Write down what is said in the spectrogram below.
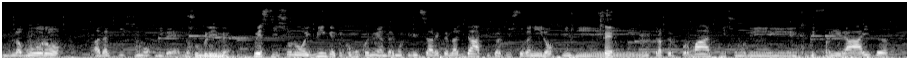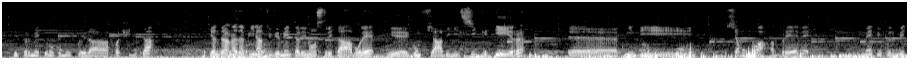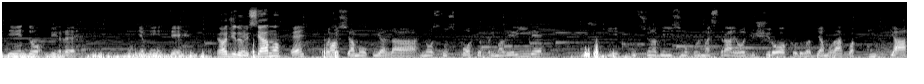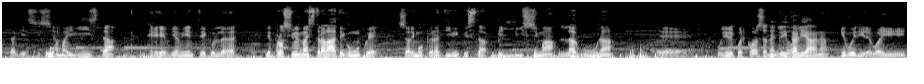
un lavoro ad altissimo livello Sublime. Questi sono i wing che comunque noi andremo a utilizzare per la didattica, giusto Danilo? Quindi Sì. ultra performanti, sono dei, dei freeride che permettono comunque la facilità, che andranno ad abbinati ovviamente alle nostre tavole eh, gonfiabili, il SIG Air, eh, quindi siamo qua a breve, meteo permettendo, per ovviamente E oggi dove siamo? eh? Oh. Oggi siamo qui al nostro spot primaverile che funziona benissimo col maestrale, oggi è Scirocco dove abbiamo l'acqua più piatta che si sia mai vista e ovviamente con le prossime maestralate comunque saremo operativi in questa bellissima laguna. Eh, vuoi dire qualcosa Danilo? italiana. Che vuoi dire? Vuoi...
